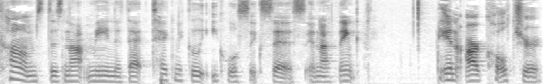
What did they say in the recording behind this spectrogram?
comes does not mean that that technically equals success. And I think in our culture,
